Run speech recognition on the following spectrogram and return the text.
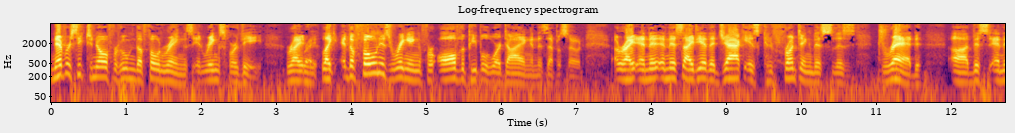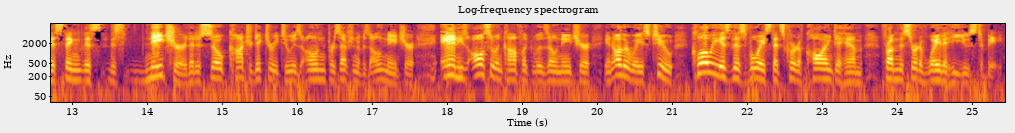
never seek to know for whom the phone rings it rings for thee right, Right. like the phone is ringing for all the people who are dying in this episode right and th- and this idea that Jack is confronting this this dread uh, this and this thing this this nature that is so contradictory to his own perception of his own nature and he's also in conflict with his own nature in other ways too. Chloe is this voice that's sort of calling to him from this sort of way that he used to be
